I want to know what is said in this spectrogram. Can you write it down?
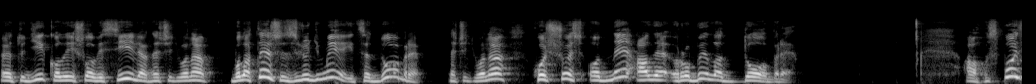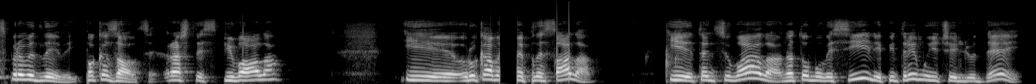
е, тоді, коли йшло весілля, значить, вона була теж з людьми, і це добре. Значить, вона хоч щось одне, але робила добре. А Господь справедливий показав це, раз ти співала і руками плесала, і танцювала на тому весіллі, підтримуючи людей,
